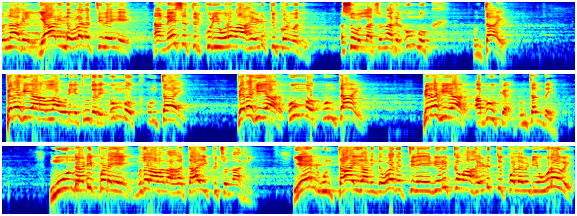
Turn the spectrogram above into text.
சொன்னார்கள் யார் இந்த உலகத்திலேயே நான் நேசத்திற்குரிய உறவாக எடுத்துக்கொள்வது? ரசூலுல்லாஹ் சொன்னார்கள் உம்முக் உன் தாய். பிறகு யார் அல்லாவுடைய தூதரை? உம்முக் உன் தாய். பிறகு யார்? உம்முக் உன் தாய். பிறகு யார்? அபூக்க உன் தந்தை. மூன்று அடிப்படையை முதலாவதாக தாய்க்கு சொன்னார்கள். ஏன் உன் தாய் தான் இந்த உலகத்திலேயே நெருக்கமாக எடுத்துக்கொள்ள வேண்டிய உறவு?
